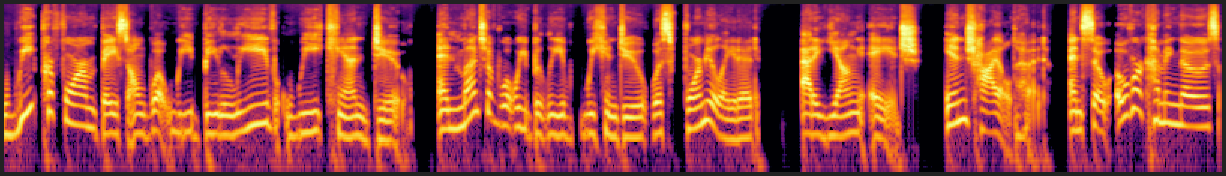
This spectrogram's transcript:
We perform based on what we believe we can do. And much of what we believe we can do was formulated at a young age in childhood. And so overcoming those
